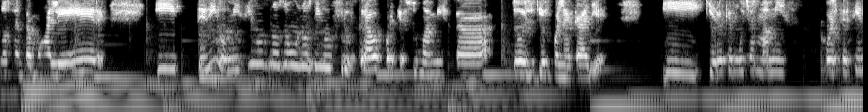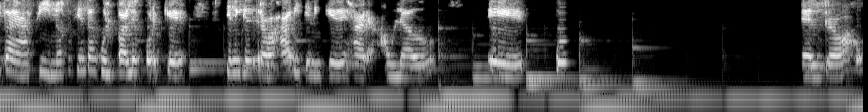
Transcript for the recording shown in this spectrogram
nos sentamos a leer. Y te digo, mis hijos no son unos hijos frustrados porque su mami está todo el tiempo en la calle y quiero que muchas mamis pues se sientan así, no se sientan culpables porque tienen que trabajar y tienen que dejar a un lado eh, el trabajo.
